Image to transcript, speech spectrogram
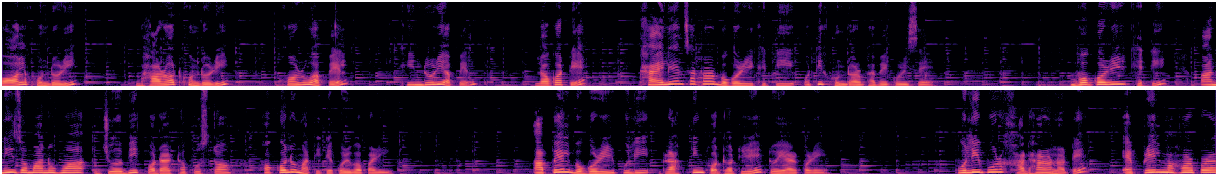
বল সুন্দৰী ভাৰত সুন্দৰী সৰু আপেল সিন্দুৰী আপেল লগতে থাইলেণ্ড জাতৰ বগৰীৰ খেতি অতি সুন্দৰভাৱে কৰিছে। বগৰীৰ খেতি পানী জমা নোহোৱা জৈৱিক পদাৰ্থপুষ্ট সকলো মাটিতে কৰিব পাৰি। আপেল বগৰীৰ পুলি গ্ৰাফটিং পদ্ধতিৰে তৈয়াৰ কৰে। পুলিবোৰ সাধাৰণতে এপ্ৰিল মাহৰ পৰা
